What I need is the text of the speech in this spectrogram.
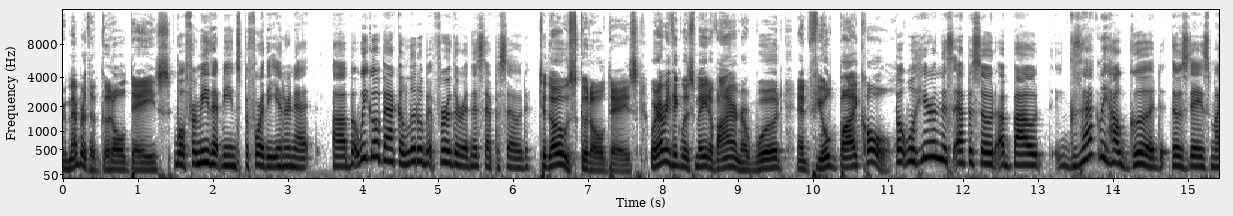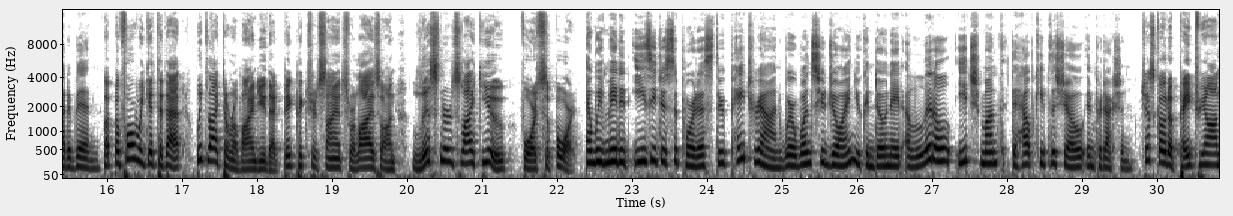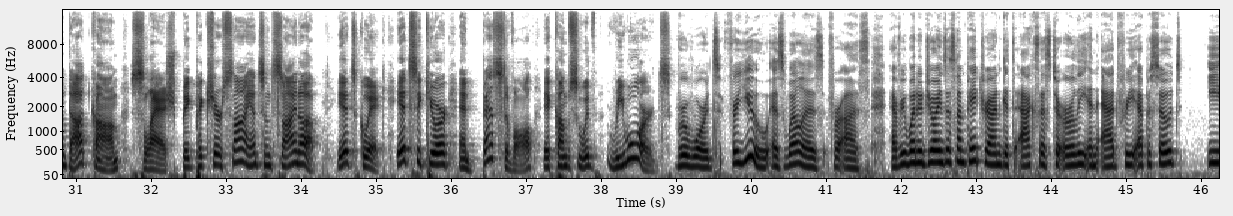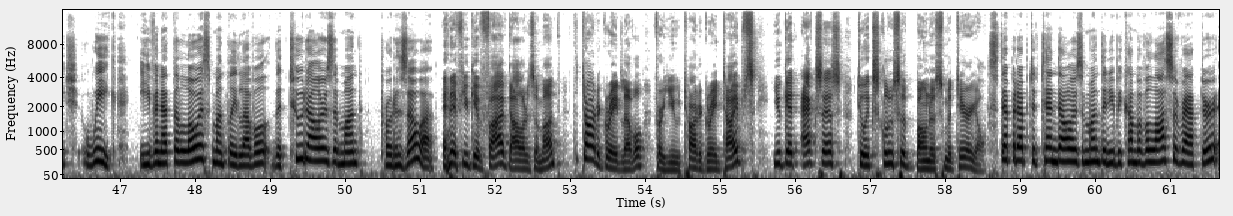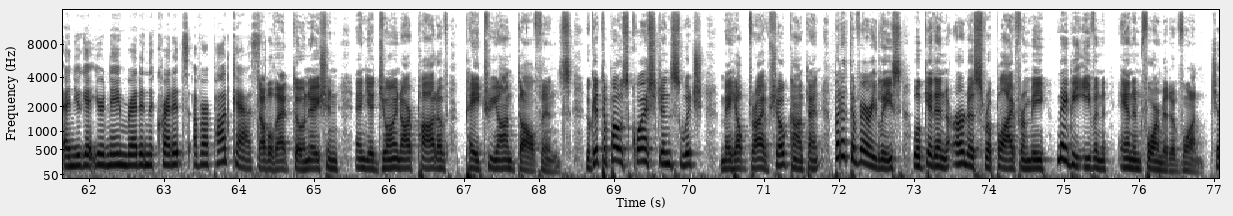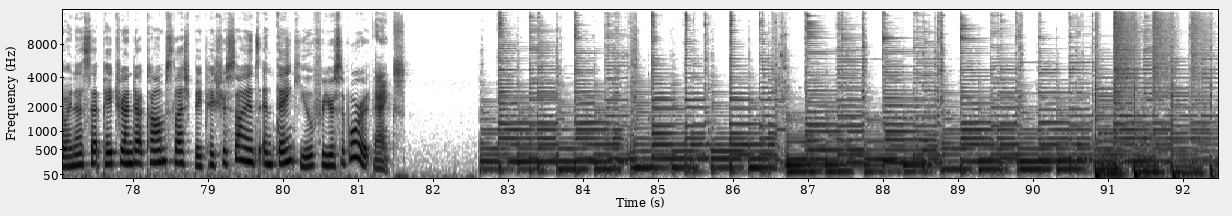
Remember the good old days? Well, for me, that means before the internet. Uh, but we go back a little bit further in this episode. To those good old days, where everything was made of iron or wood and fueled by coal. But we'll hear in this episode about exactly how good those days might have been. But before we get to that, we'd like to remind you that Big Picture Science relies on listeners like you for support. And we've made it easy to support us through Patreon, where once you join, you can donate a little each month to help keep the show in production. Just go to patreon.com slash bigpicturescience and sign up. It's quick, it's secure, and best of all, it comes with rewards. Rewards for you as well as for us. Everyone who joins us on Patreon gets access to early and ad free episodes each week. Even at the lowest monthly level, the $2 a month protozoa. And if you give $5 a month, the tardigrade level, for you tardigrade types, you get access to exclusive bonus material. Step it up to $10 a month and you become a velociraptor and you get your name read in the credits of our podcast. Double that donation and you join our pod of Patreon dolphins who get to post questions which may help drive show content, but at the very least will get an earnest reply from me, maybe even an informative one. Join us at patreon.com slash bigpicturescience and thank you for your support. Thanks.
